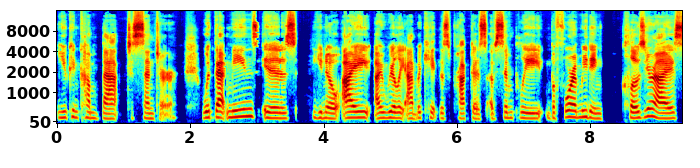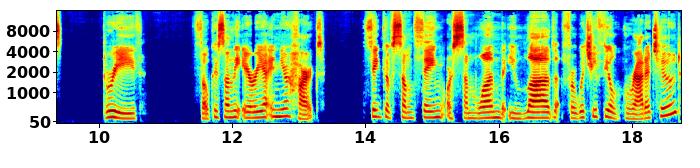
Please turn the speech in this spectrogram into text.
you can come back to center. What that means is you know, I I really advocate this practice of simply before a meeting, close your eyes, breathe, focus on the area in your heart. Think of something or someone that you love for which you feel gratitude.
